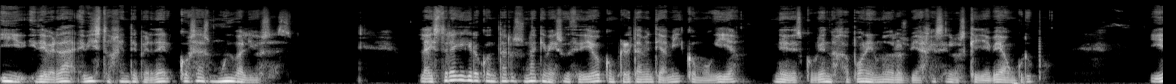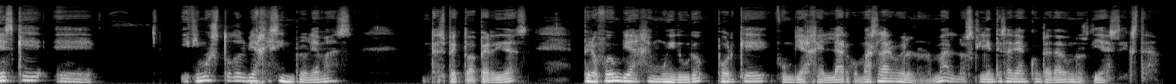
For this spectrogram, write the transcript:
Y, de verdad he visto gente perder cosas muy valiosas. La historia que quiero contaros es una que me sucedió concretamente a mí como guía de Descubriendo Japón en uno de los viajes en los que llevé a un grupo. Y es que eh, hicimos todo el viaje sin problemas respecto a pérdidas, pero fue un viaje muy duro porque fue un viaje largo, más largo de lo normal. Los clientes habían contratado unos días extra.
